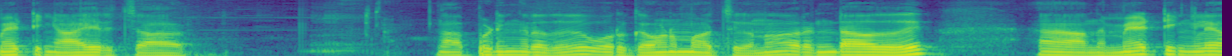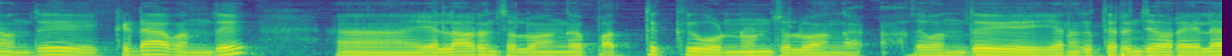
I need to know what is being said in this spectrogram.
மேட்டிங் ஆயிடுச்சா அப்படிங்கிறது ஒரு கவனமாக வச்சுக்கணும். ரெண்டாவது அந்த மேட்டிங்லேயே வந்து கிடா வந்து எல்லோரும் சொல்லுவாங்க பத்துக்கு ஒன்றுன்னு சொல்லுவாங்க. அது வந்து எனக்கு தெரிஞ்ச வரையில்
